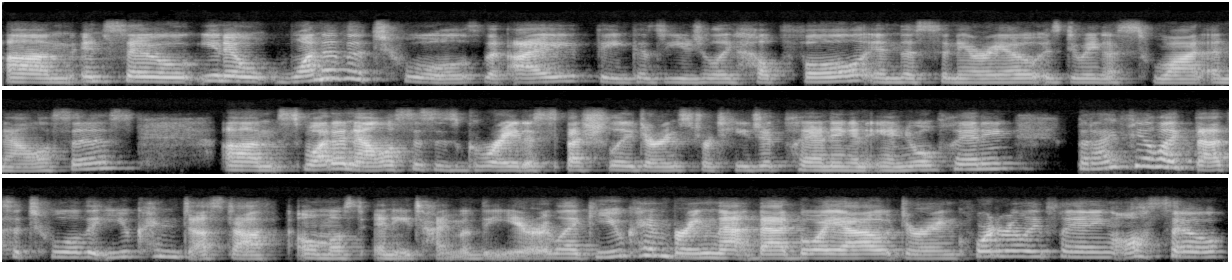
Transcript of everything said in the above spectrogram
Um, and so, you know, one of the tools that I think is usually helpful in this scenario is doing a SWOT analysis. Um, SWOT analysis is great, especially during strategic planning and annual planning. But I feel like that's a tool that you can dust off almost any time of the year. Like you can bring that bad boy out during quarterly planning also,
